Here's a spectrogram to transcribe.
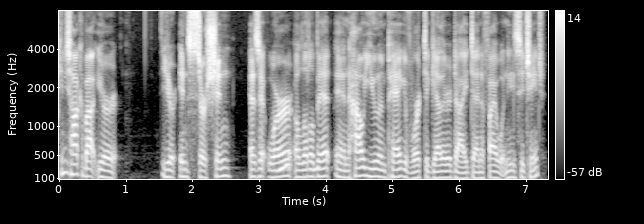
Can you talk about your your insertion as it were mm-hmm. a little mm-hmm. bit and how you and peg have worked together to identify what needs to change?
